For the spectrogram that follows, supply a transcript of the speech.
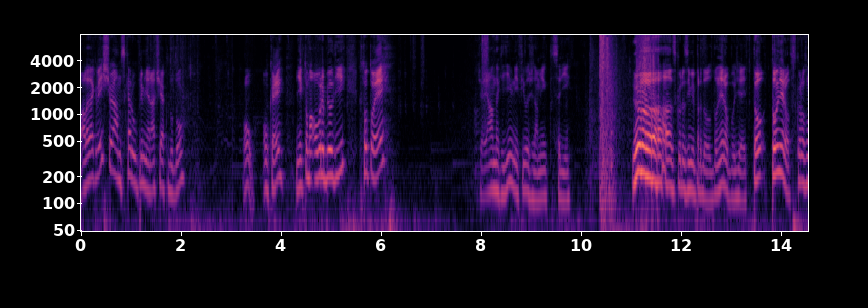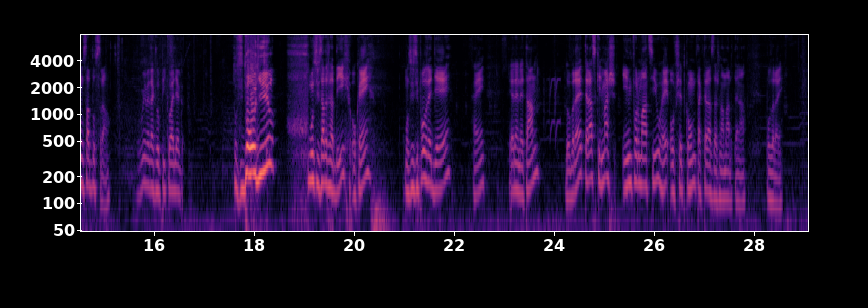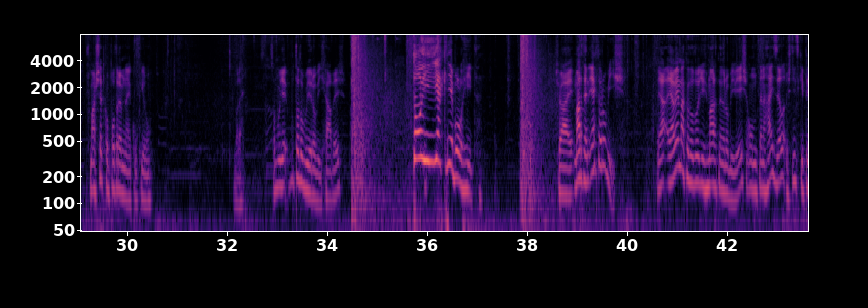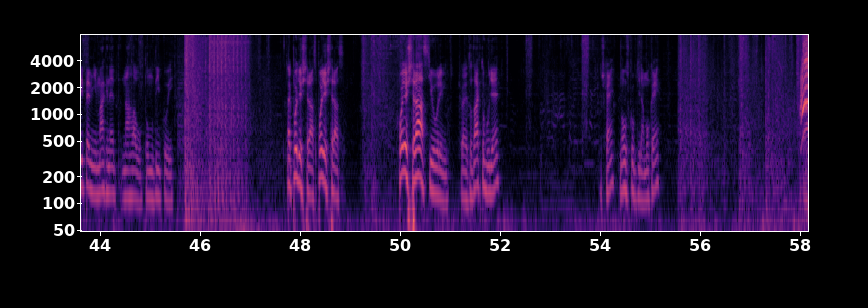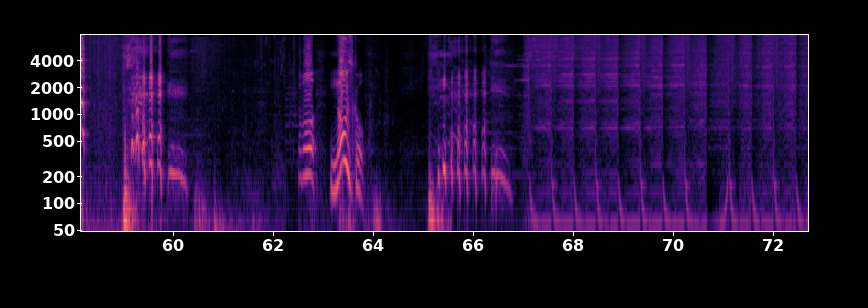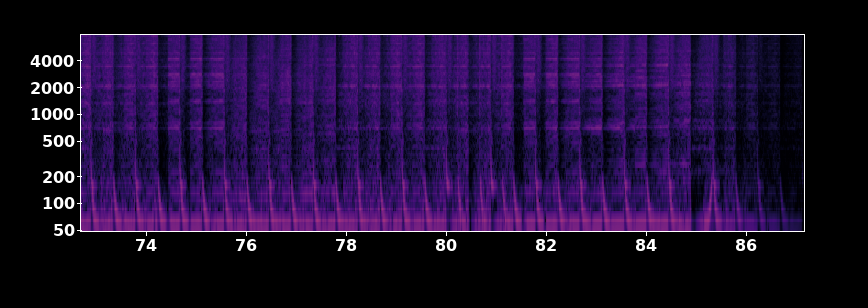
Ale tak vieš čo, ja mám skaru úprimne radšej ako toto. Oh, OK. Niekto ma overbuildí. Kto to je? Čiže ja mám taký divný feel, že tam niekto sedí. Uaaaa, skoro si mi prdol. To nerob, že? To, to nerob. Skoro som sa dosral. Budeme takto píkovať, ako... To si dohodil? Musíš zadržať dých, OK. Musíš si pozrieť, kde je. Hej. Jeden je tam. Dobre, teraz keď máš informáciu, hej, o všetkom, tak teraz dáš na Martena. Pozraj. Už máš všetko potrebné ku killu. Dobre. Co bude, toto bude robiť, chápeš? To jak nebol hit. Čo aj, Martin, jak to robíš? Ja, ja viem, ako to totiž Martin robí, vieš? On ten hajzel vždycky pripevní magnet na hlavu tomu týpkovi. Aj poď ešte raz, poď ešte raz. Poď ešte raz, ti hovorím. Čo je, to takto bude? Počkaj, no scoop ti dám, okej? to bol no scope.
